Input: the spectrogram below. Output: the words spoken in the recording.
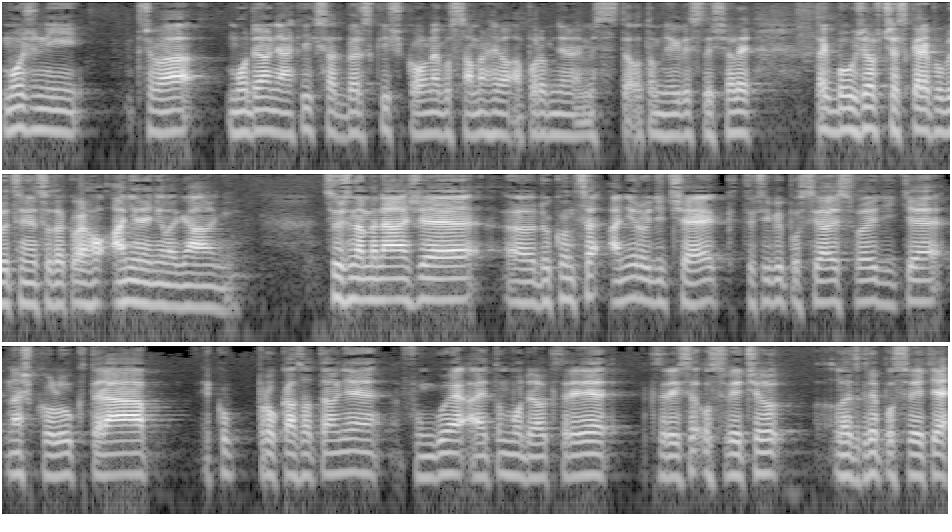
možný třeba model nějakých sadberských škol nebo Summerhill a podobně, nevím, jestli jste o tom někdy slyšeli, tak bohužel v České republice něco takového ani není legální. Což znamená, že eh, dokonce ani rodiče, kteří by posílali svoje dítě na školu, která jako prokazatelně funguje a je to model, který, je, který se osvědčil let kde po světě.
